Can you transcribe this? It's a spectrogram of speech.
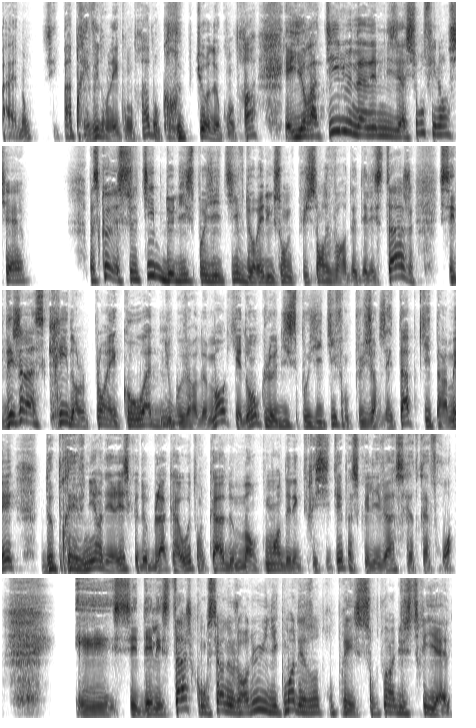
Ah non, c'est pas prévu dans les contrats, donc rupture de contrat. Et y aura-t-il une indemnisation financière? Parce que ce type de dispositif de réduction de puissance, voire de délestage, c'est déjà inscrit dans le plan EcoWatt du mm. gouvernement, qui est donc le dispositif en plusieurs étapes qui permet de prévenir des risques de blackout en cas de manquement d'électricité parce que l'hiver serait très froid. Et ces délestages concernent aujourd'hui uniquement des entreprises, surtout industrielles.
